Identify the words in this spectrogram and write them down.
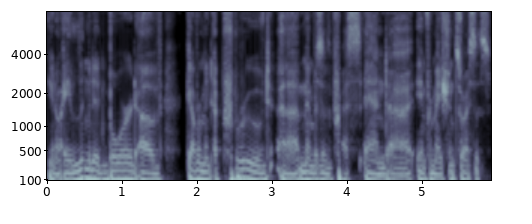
you know a limited board of government approved uh, members of the press and uh, information sources.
